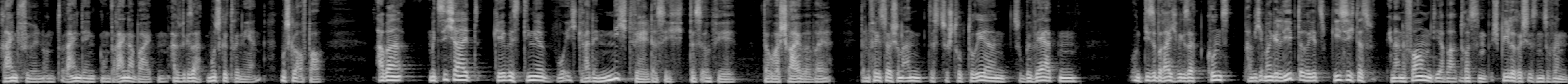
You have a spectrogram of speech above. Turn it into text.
reinfühlen und reindenken und reinarbeiten. Also wie gesagt, Muskel trainieren, Muskelaufbau. Aber mit Sicherheit gäbe es Dinge, wo ich gerade nicht will, dass ich das irgendwie darüber schreibe, weil dann fängst du ja schon an, das zu strukturieren, zu bewerten. Und diese Bereiche, wie gesagt, Kunst habe ich immer geliebt, aber jetzt gieße ich das in eine Form, die aber trotzdem spielerisch ist. Insofern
